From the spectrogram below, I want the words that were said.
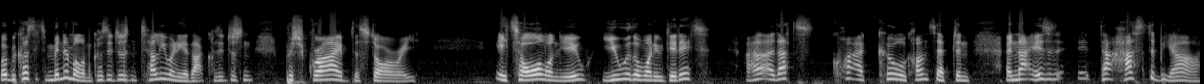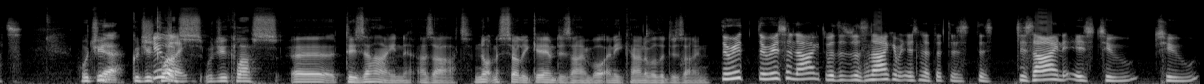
but because it's minimal and because it doesn't tell you any of that, because it doesn't prescribe the story, it's all on you. You were the one who did it. Uh, that's quite a cool concept, and and that is it, that has to be art. Would you Yeah. would you Surely. class would you class uh, design as art? Not necessarily game design, but any kind of other design. There is there is an argument. There's, there's an argument, isn't it, that there's, there's design is to to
